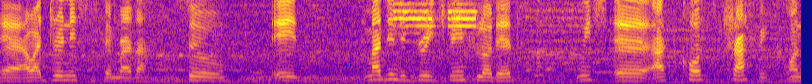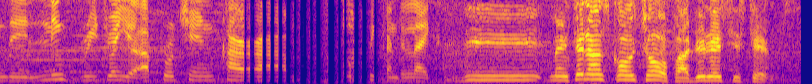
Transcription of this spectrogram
Yeah, our drainage system rather. So it's imagine the bridge being flooded, which uh, has caused traffic on the link bridge when you're approaching Kara, OPIC and the likes. The maintenance culture of our drainage systems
